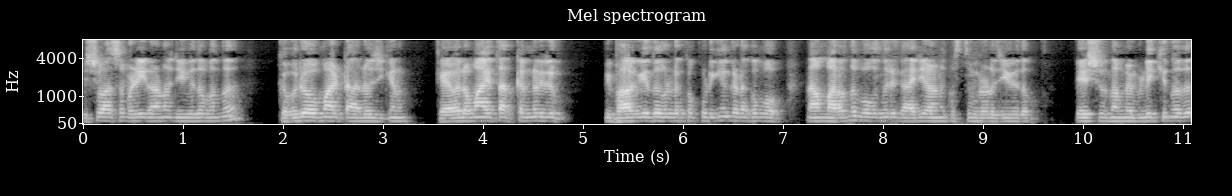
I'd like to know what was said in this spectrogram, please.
വിശ്വാസ വഴിയിലാണോ ജീവിതമെന്ന് ഗൗരവമായിട്ട് ആലോചിക്കണം. കേവലമായ തർക്കങ്ങളിലും വിഭാഗീയതകളിലൊക്കെ കുടുങ്ങിക്കിടക്കുമ്പോൾ നാം മറന്നു പോകുന്ന ഒരു കാര്യമാണ് ക്രിസ്തുവിലുള്ള ജീവിതം. യേശു നമ്മെ വിളിക്കുന്നത്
